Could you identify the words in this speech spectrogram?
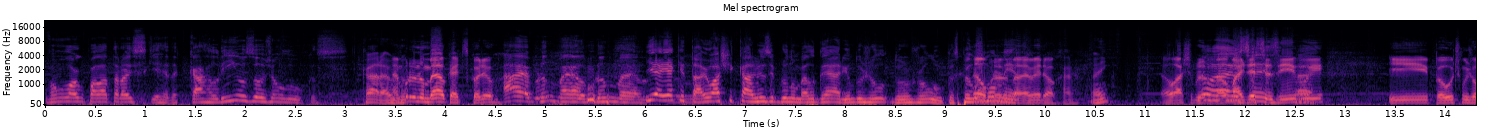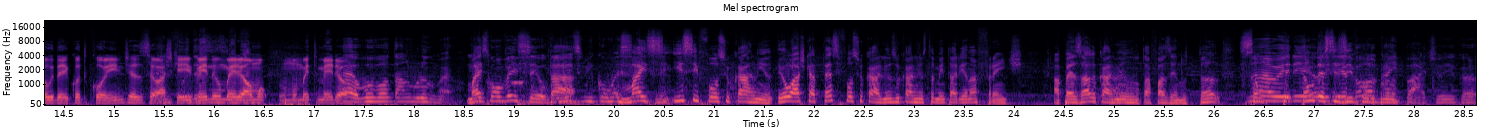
vamos logo pra lateral esquerda. Carlinhos ou João Lucas? Cara, É eu- Bruno Melo que a gente escolheu? Ah, é Bruno Melo, Bruno Melo. e aí é que tá. Eu acho que Carlinhos e Bruno Melo ganhariam do, Ju- do João Lucas. Pelo não, o Bruno momento. Melo é melhor, cara. Hein? Eu acho o Bruno Não, Melo é, mais decisivo é. e, e pelo último jogo dele contra o Corinthians, eu Ele acho que ele vem num melhor, um momento melhor. É, eu vou voltar no Bruno Melo. Mas- me convenceu, Tá. o Vinícius me convenceu. Mas se- e se fosse o Carlinhos? Eu acho que até se fosse o Carlinhos, o Carlinhos também estaria na frente. Apesar do Carlinhos não estar fazendo tão, são não, eu iria, tão eu decisivo quanto o Bruno. empate. Eu Eu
